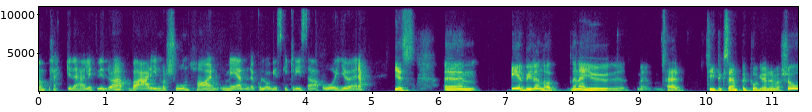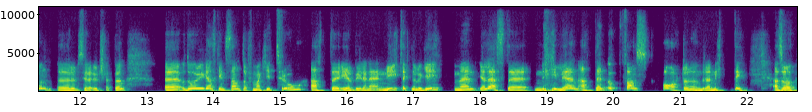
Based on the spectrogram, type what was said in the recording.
unpacke det här lite vidare. Vad är det innovation har med den ekologiska krisen att göra? Yes. Um, elbilen då, den är ju eh, så här, typexempel på grön innovation, uh, eh, reducera utsläppen. Uh, eh, och då är det ganska intressant då, för man kan ju tro att elbilen är en ny teknologi, men jag läste nyligen att den uppfanns 1890. Alltså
